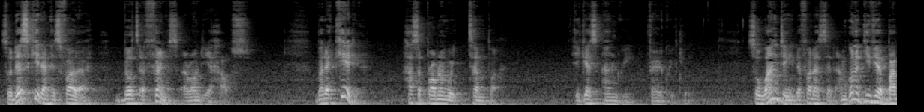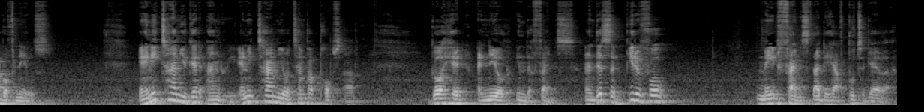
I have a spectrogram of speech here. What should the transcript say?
So this kid and his father built a fence around their house. But the kid has a problem with temper. He gets angry very quickly. So one day the father said, I'm going to give you a bag of nails. Anytime you get angry, anytime your temper pops up, go hit a nail in the fence. And this is a beautiful made fence that they have put together.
